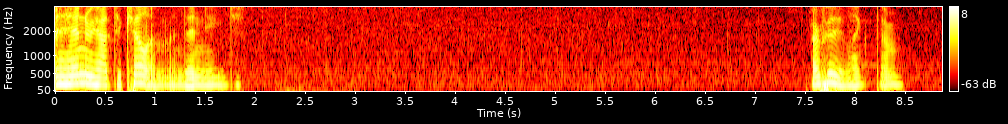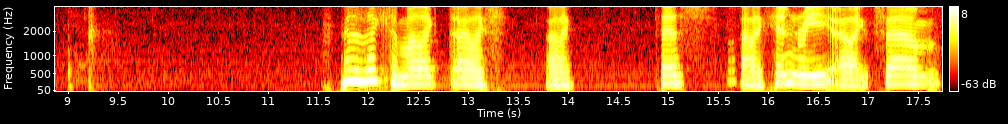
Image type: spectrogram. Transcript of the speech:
Henry had to kill him, and then he just. I really liked them. I really liked them. I liked. I liked. I liked Tess. I like Henry. I like Sam.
